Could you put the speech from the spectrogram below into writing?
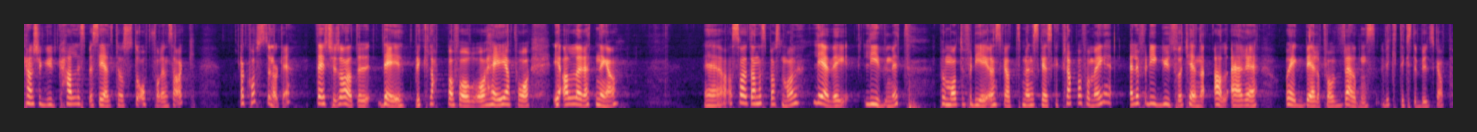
kanskje Gud kaller spesielt til å stå opp for en sak. Det koster noe. Det er ikke sånn at det blir klappa for og heia på i alle retninger. Eh, og så et annet spørsmål. Lever jeg livet mitt på en måte fordi jeg ønsker at mennesker skal klappe for meg, eller fordi Gud fortjener all ære og jeg ber for verdens viktigste budskap?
